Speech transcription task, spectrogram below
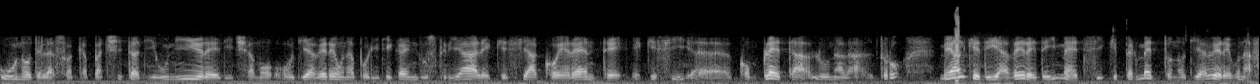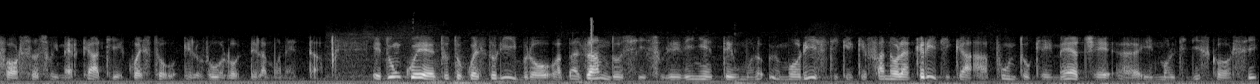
uno dalla sua capacità di unire diciamo, o di avere una politica industriale che sia coerente e che si eh, completa l'una all'altro, ma anche di avere dei mezzi che permettono di avere una forza sui mercati e questo è il ruolo della moneta. E dunque tutto questo libro, basandosi sulle vignette umoristiche che fanno la critica appunto che emerge eh, in molti discorsi,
